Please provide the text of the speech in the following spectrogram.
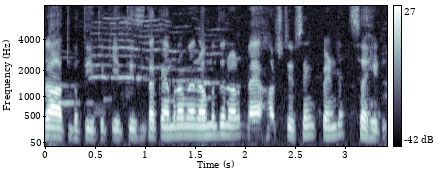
ਰਾਤ ਬਤੀਤ ਕੀਤੀ ਸੀ। ਤਾਂ ਕੈਮਰਾਮੈਨ ਅਮਨ ਦੇ ਨਾਲ ਮੈਂ ਹਰਸ਼ਦੀਪ ਸਿੰਘ, ਪਿੰਡ ਸਹੀੜੀ।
